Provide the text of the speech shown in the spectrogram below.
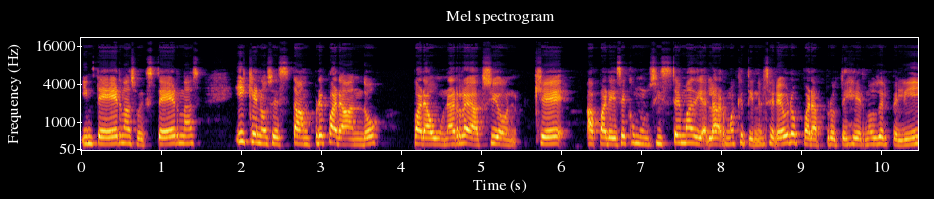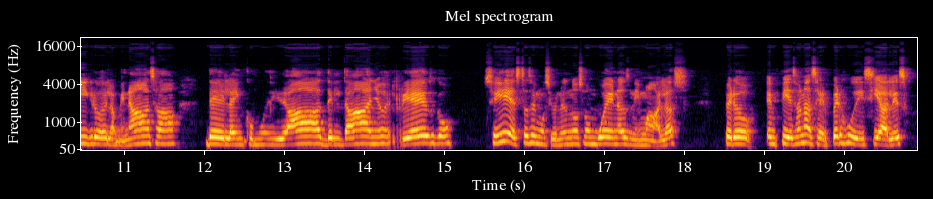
internas o externas y que nos están preparando para una reacción que aparece como un sistema de alarma que tiene el cerebro para protegernos del peligro, de la amenaza, de la incomodidad, del daño, del riesgo. Sí, estas emociones no son buenas ni malas, pero empiezan a ser perjudiciales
